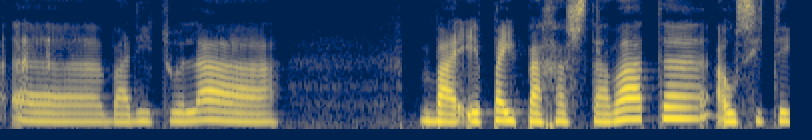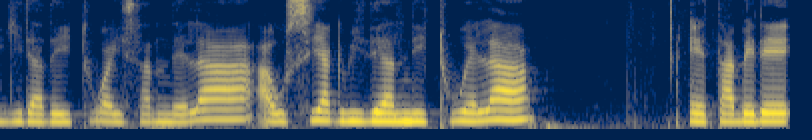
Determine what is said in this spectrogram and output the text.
uh, badituela ba, epaipa jasta bat, hauzitegira deitua izan dela, hauziak bidean dituela, eta bere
